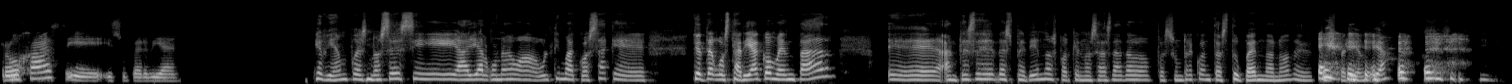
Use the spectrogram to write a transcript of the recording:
Rojas y, y súper bien. Qué bien, pues no sé si hay alguna última cosa que, que te gustaría comentar eh, antes de despedirnos, porque nos has dado pues, un recuento estupendo ¿no? de tu experiencia.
